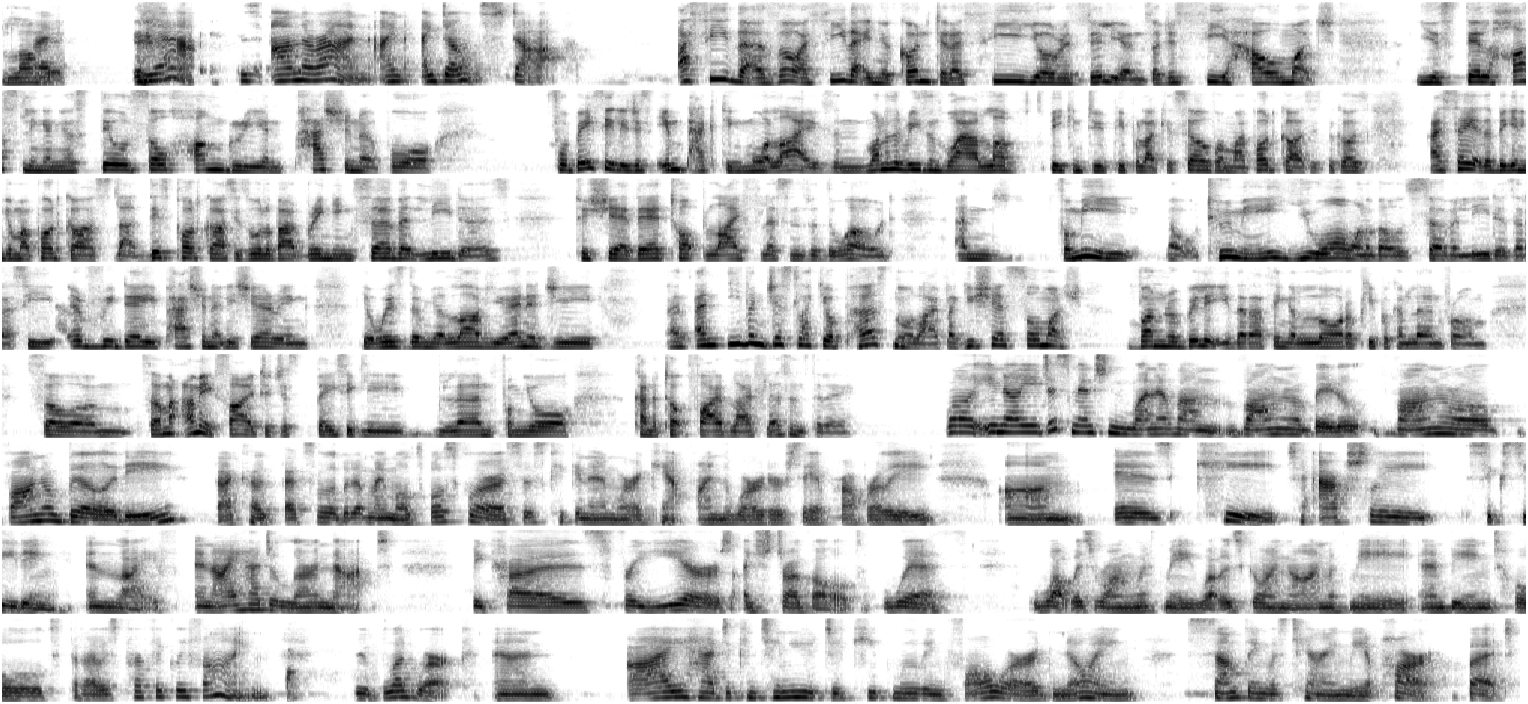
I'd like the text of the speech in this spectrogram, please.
Love but, it yeah, it's on the run. I, I don't stop. I see that as well. I see that in your content. I see your resilience. I just see how much you're still hustling and you're still so hungry and passionate for for basically just impacting more lives. And one of the reasons why I love speaking to people like yourself on my podcast is because I say at the beginning of my podcast that this podcast is all about bringing servant leaders to share their top life lessons with the world. And for me, to me, you are one of those servant leaders that I see every day passionately sharing your wisdom, your love, your energy, and, and even just like your personal life. Like you share so much vulnerability that I think a lot of people can learn from. So, um, so I'm, I'm excited to just basically learn from your kind of top five life lessons today. Well, you know, you just mentioned one of them, vulnerability, vulnerable, vulnerability. That that's a little bit of my multiple sclerosis kicking in, where I can't find the word or say it properly um, is key to actually succeeding in life. And I had to learn that because for years I struggled with what was wrong with me, what was going on with me, and being told that I was perfectly fine through blood work. And I had to continue to keep moving forward, knowing something was tearing me apart, but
